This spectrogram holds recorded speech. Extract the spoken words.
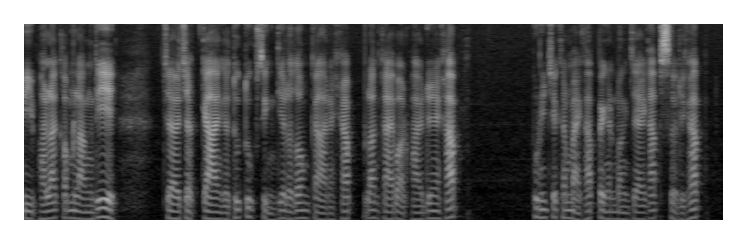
มีพละกำลังที่จะจัดการกับทุก ๆ สิ่งที่เราต้องการนะครับร่างกายปลอดภัยด้วยนะครับพรุ่งนี้เจอกันใหม่ครับเป็นกำลังใจครับสวัสดีครับ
